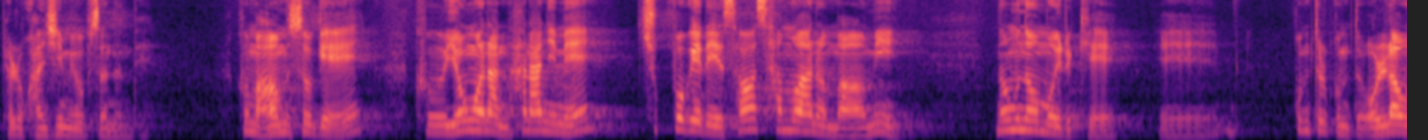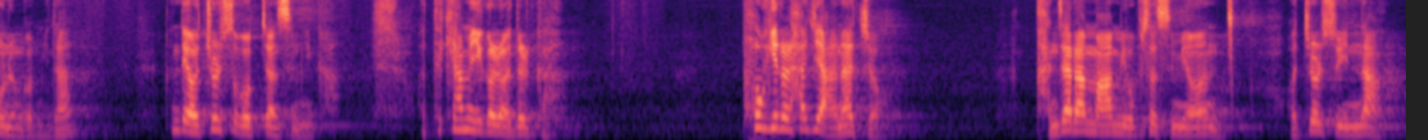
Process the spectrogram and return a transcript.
별로 관심이 없었는데 그 마음 속에 그 영원한 하나님의 축복에 대해서 사모하는 마음이 너무너무 이렇게 예, 꿈틀꿈틀 올라오는 겁니다. 근데 어쩔 수가 없지 않습니까? 어떻게 하면 이걸 얻을까? 포기를 하지 않았죠. 간절한 마음이 없었으면 어쩔 수 있나?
